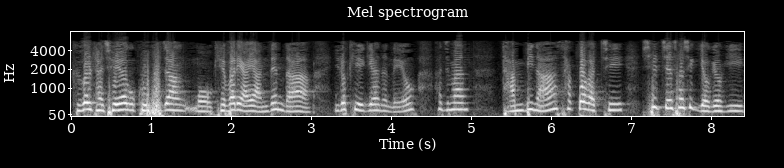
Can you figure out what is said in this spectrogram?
그걸 다 제외하고 골프장 뭐 개발이 아예 안 된다 이렇게 얘기하는데요. 하지만 담비나 삭과 같이 실제 서식 영역이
